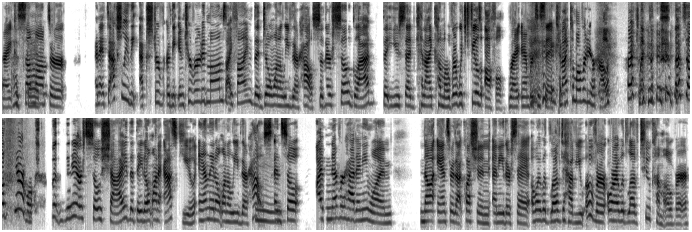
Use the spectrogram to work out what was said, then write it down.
right? Cuz some good. moms are and it's actually the extrovert or the introverted moms I find that don't want to leave their house. So they're so glad that you said, "Can I come over?" which feels awful, right, Amber to say, "Can I come over to your house?" like that sounds terrible. But they are so shy that they don't want to ask you and they don't want to leave their house. Mm. And so I've never had anyone not answer that question and either say, Oh, I would love to have you over, or I would love to come over.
